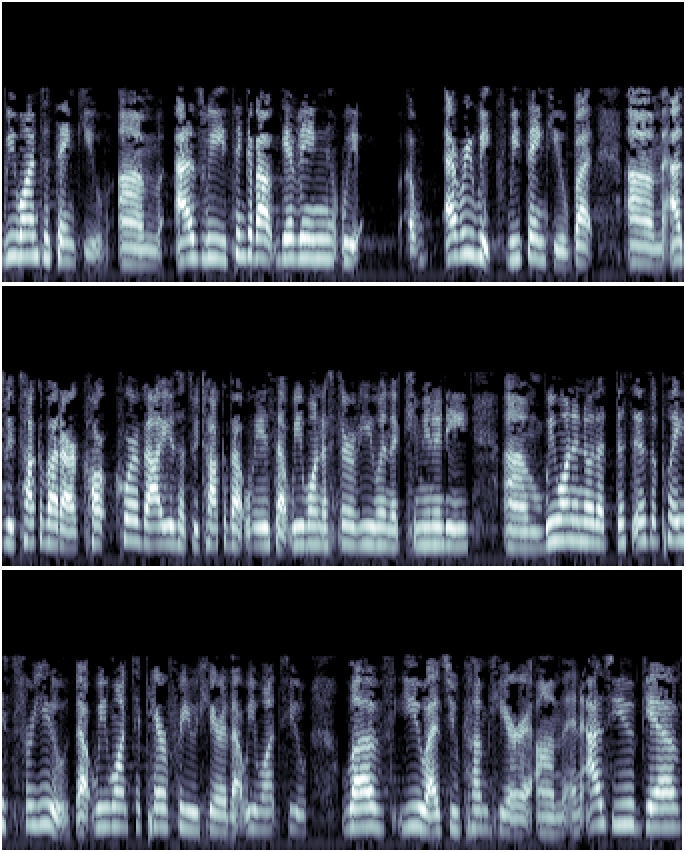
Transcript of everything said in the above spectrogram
we want to thank you. Um, as we think about giving, we every week we thank you. But um, as we talk about our core values, as we talk about ways that we want to serve you in the community, um, we want to know that this is a place for you. That we want to care for you here. That we want to love you as you come here. Um, and as you give,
